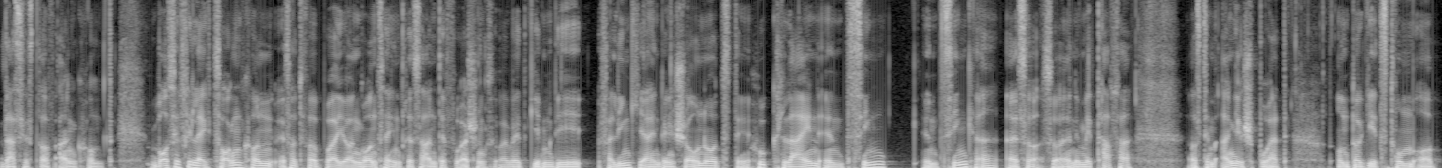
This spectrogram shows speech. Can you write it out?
dass es drauf ankommt. Was ich vielleicht sagen kann, es hat vor ein paar Jahren ganz eine interessante Forschungsarbeit gegeben, die verlinke ich ja in den Show Notes, die Hook, Line and Sink Sinker, also so eine Metapher aus dem Angelsport. Und da geht es darum, ob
